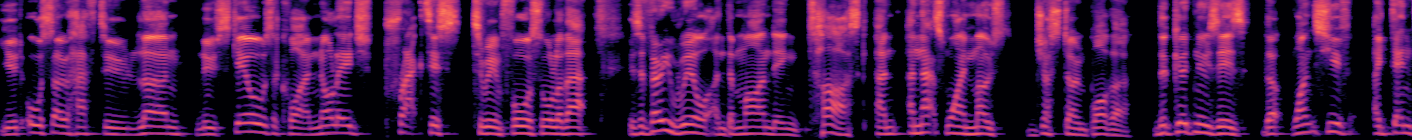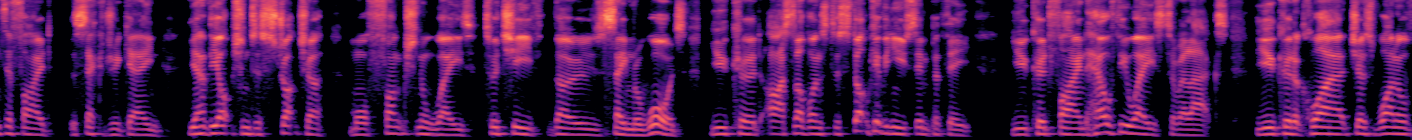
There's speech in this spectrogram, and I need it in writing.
You'd also have to learn new skills, acquire knowledge, practice to reinforce all of that. It's a very real and demanding task. And, and that's why most just don't bother. The good news is that once you've identified the secondary gain, you have the option to structure more functional ways to achieve those same rewards. You could ask loved ones to stop giving you sympathy. You could find healthy ways to relax. You could acquire just one of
